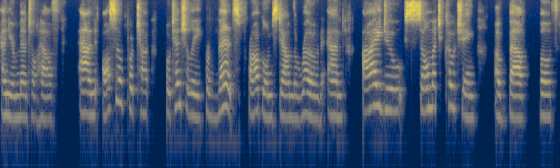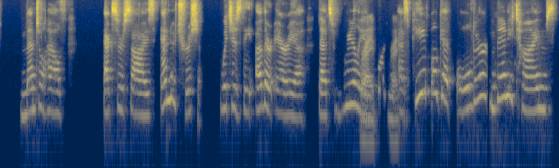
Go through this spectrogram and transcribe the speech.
and your mental health and also pot- potentially prevents problems down the road. And I do so much coaching about both mental health, exercise, and nutrition, which is the other area that's really right, important. Right. As people get older, many times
